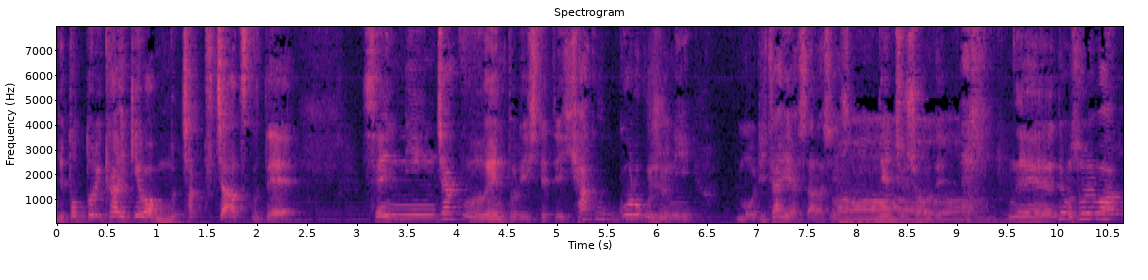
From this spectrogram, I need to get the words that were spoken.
で鳥取会計はむちゃくちゃ暑くて1000人弱エントリーしてて15060人もうリタイアしたらしいんですよ。熱中症で。ででもそれは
